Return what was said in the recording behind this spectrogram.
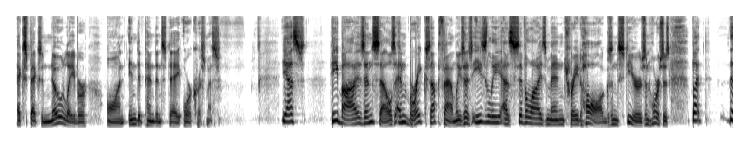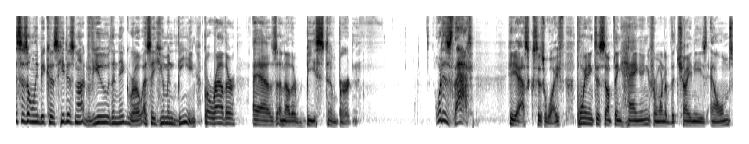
expects no labor on Independence Day or Christmas. Yes, he buys and sells and breaks up families as easily as civilized men trade hogs and steers and horses, but this is only because he does not view the Negro as a human being, but rather as another beast of burden. What is that? he asks his wife, pointing to something hanging from one of the Chinese elms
